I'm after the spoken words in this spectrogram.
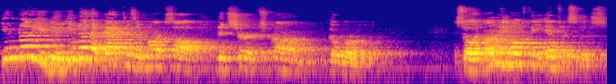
You know you do. You know that baptism marks off the church from the world. So an unhealthy emphasis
